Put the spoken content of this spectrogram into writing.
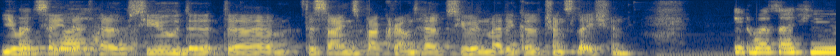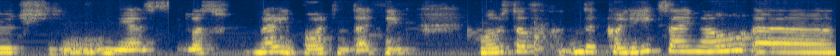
You would say that helps you, the, the, the science background helps you in medical translation? It was a huge, yes, it was very important, I think. Most of the colleagues I know, uh,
